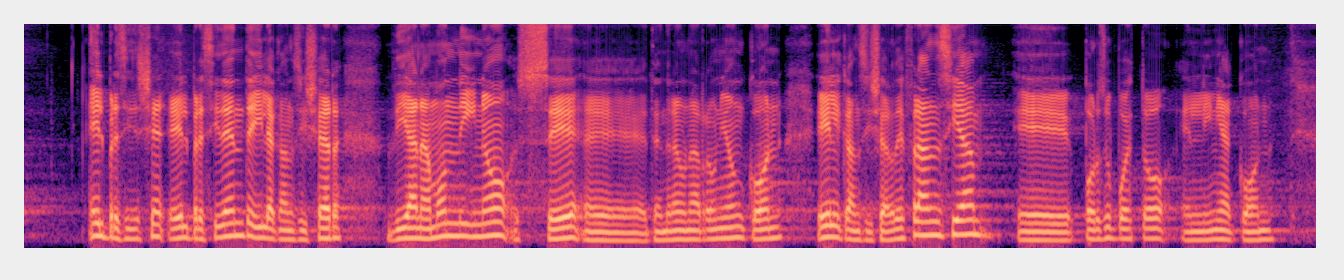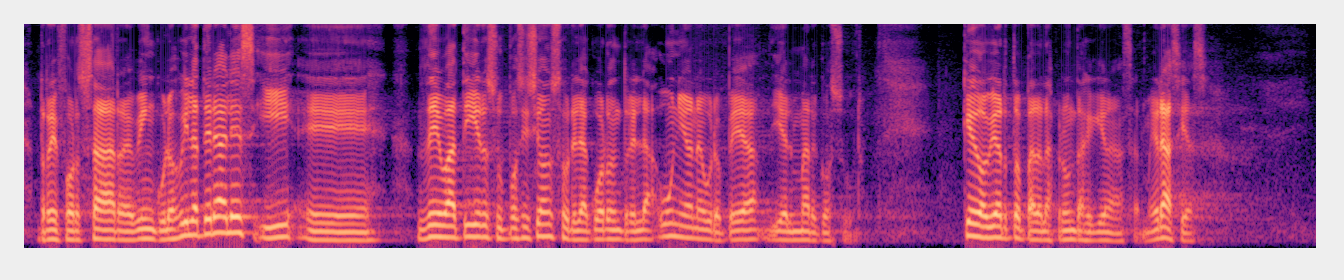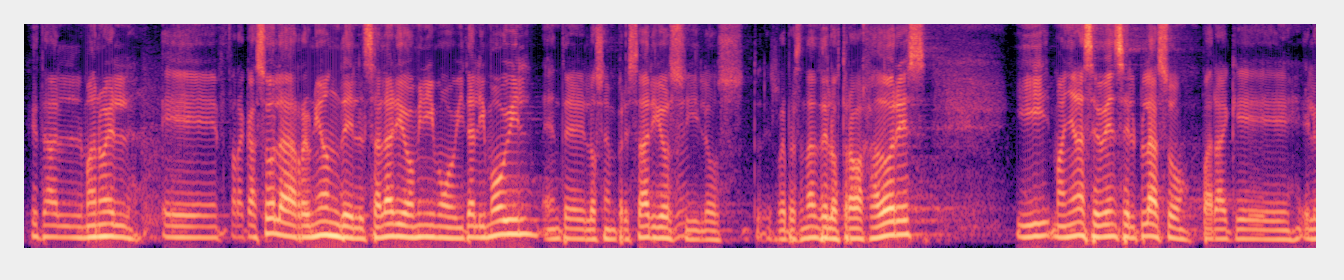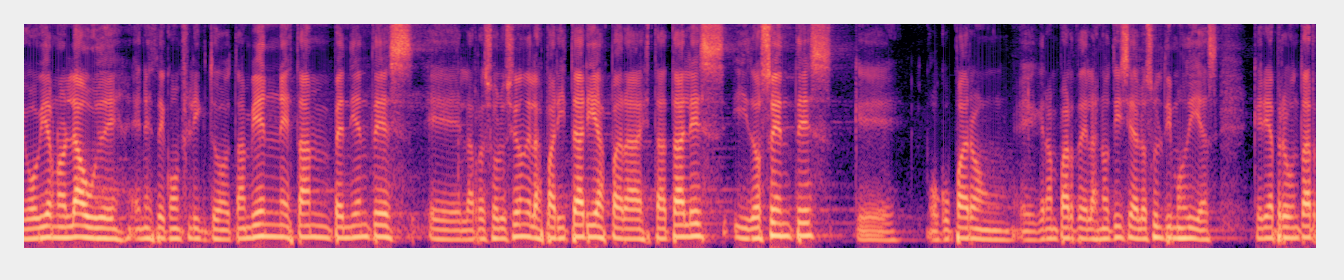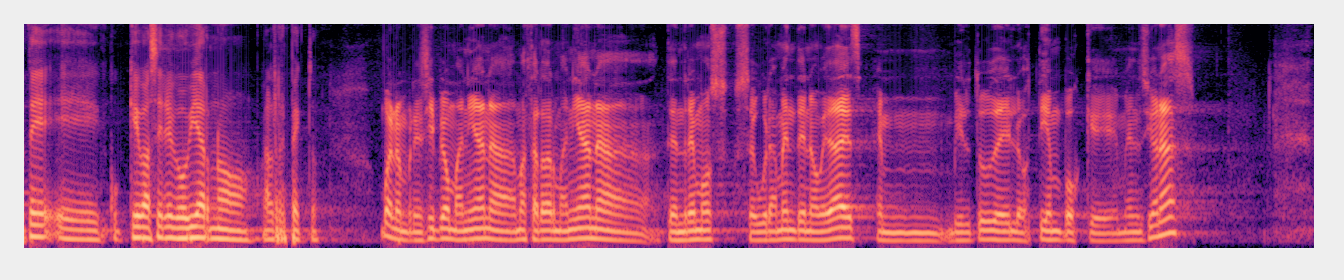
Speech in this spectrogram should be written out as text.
el, presidente y la canciller Diana Mondino se eh, tendrán una reunión con el canciller de Francia, eh, por supuesto en línea con reforzar vínculos bilaterales y eh, debatir su posición sobre el acuerdo entre la Unión Europea y el Mercosur. Quedo abierto para las preguntas que quieran hacerme. Gracias. ¿Qué tal, Manuel? Eh, fracasó la reunión del salario mínimo vital y móvil entre los empresarios y los representantes de los trabajadores y mañana se vence el plazo para que el gobierno laude en este conflicto. También están pendientes eh, la resolución de las paritarias para estatales y docentes que ocuparon eh, gran parte de las noticias de los últimos días. Quería preguntarte qué va a hacer el gobierno al respecto. Bueno, en principio mañana, más tardar mañana, tendremos seguramente novedades en virtud de los tiempos que mencionás.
